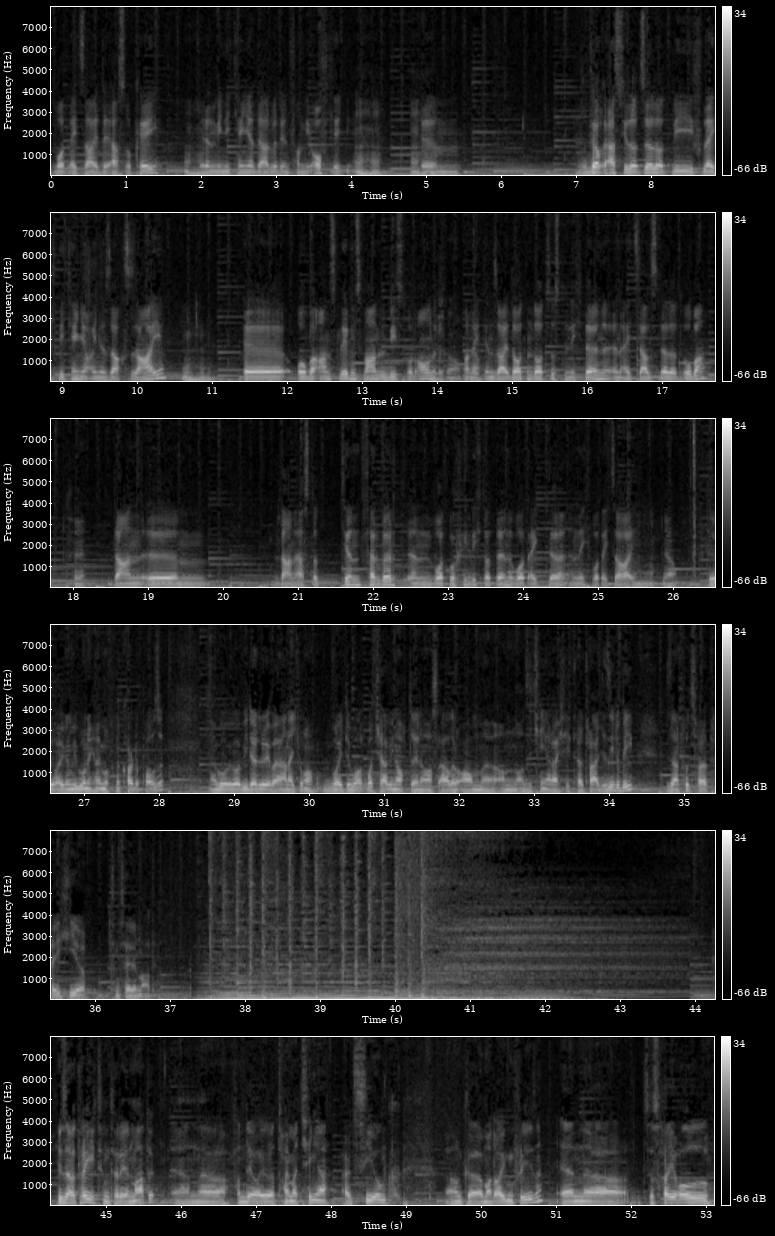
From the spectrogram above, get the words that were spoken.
wo ich sage, der ist okay. Und meine Kinder dürfen den von mir aufkicken. Ähm, Ist ja das so, dass wir vielleicht die Kinder eine Sache sagen, äh, aber ans Lebenswandel wie es was anderes. So, Wenn ja. ich dann sage, dort und dort sollst du nicht tun und ich selbst der dort oben, Zie. dann, ähm, dann ist das Kind verwirrt und wird wahrscheinlich dort tun, was ich tue und nicht, was ich sage. Ja. Du, gaan niet helemaal van de kartenpauze. Dan gaan we wel weer even aan. Ik wil nog weten, wat, wat hebben we nog doen als ouderen om, om onze kinderen richtig te tragen? Zie je erbij? We zijn goed voor het hier zum tweede zijn we terug zum tweede maat. En uh, van der we thema Kinder Erziehung und uh, met Augenfriesen. En uh, das ga je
